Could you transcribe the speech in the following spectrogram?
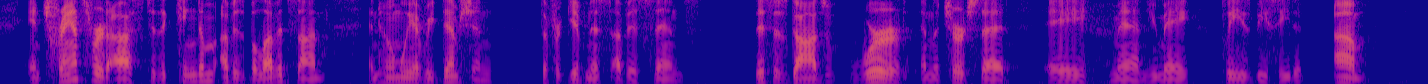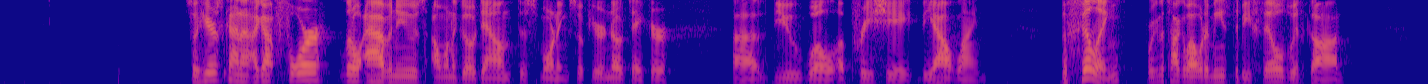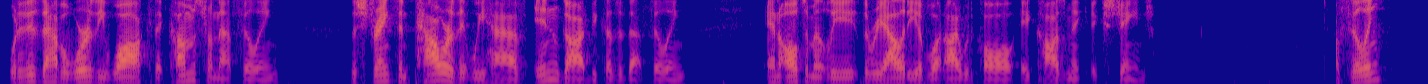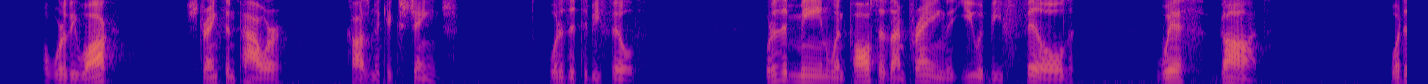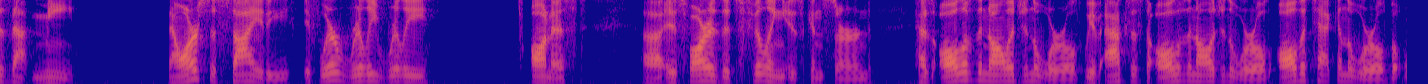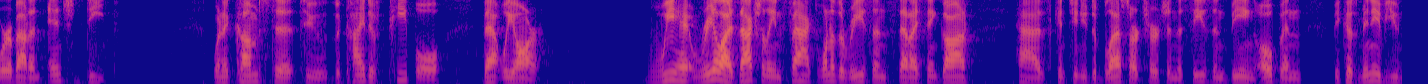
and transferred us to the kingdom of his beloved Son, in whom we have redemption, the forgiveness of his sins. This is God's word. And the church said, Amen. You may please be seated. Um, so here's kind of, I got four little avenues I want to go down this morning. So if you're a note taker, uh, you will appreciate the outline. The filling, we're going to talk about what it means to be filled with God what it is to have a worthy walk that comes from that filling, the strength and power that we have in God because of that filling, and ultimately the reality of what I would call a cosmic exchange. A filling, a worthy walk, strength and power, cosmic exchange. What is it to be filled? What does it mean when Paul says, I'm praying that you would be filled with God? What does that mean? Now, our society, if we're really, really honest, uh, as far as its filling is concerned, has all of the knowledge in the world. We have access to all of the knowledge in the world, all the tech in the world, but we're about an inch deep when it comes to, to the kind of people that we are. We ha- realized, actually, in fact, one of the reasons that I think God has continued to bless our church in the season being open, because many of you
